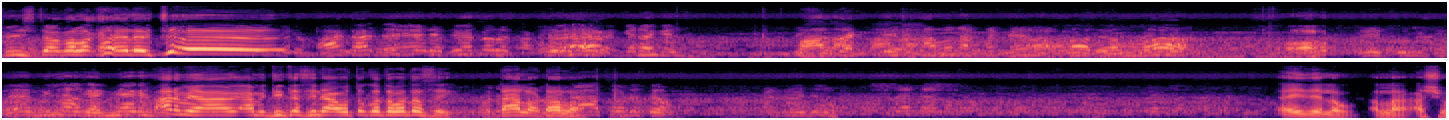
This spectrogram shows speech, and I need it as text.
বিশটা কলা খেয়ে লইছে আর আমি আমি দিতেছি না অত কথা বাতাছে ঢালো ঢালো। এই যে লও আল্লাহ আসো।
